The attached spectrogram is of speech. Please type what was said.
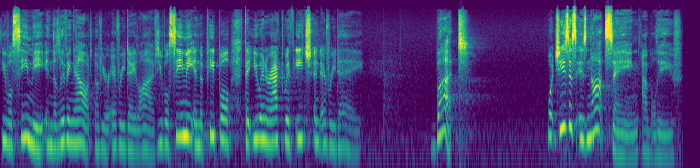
You will see me in the living out of your everyday lives. You will see me in the people that you interact with each and every day. But what Jesus is not saying, I believe,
